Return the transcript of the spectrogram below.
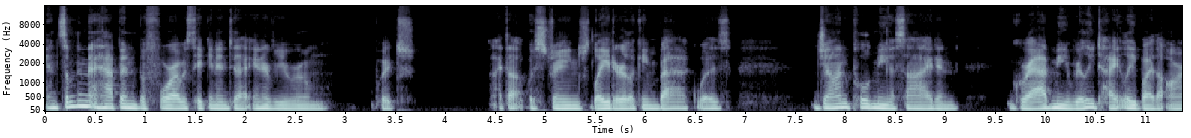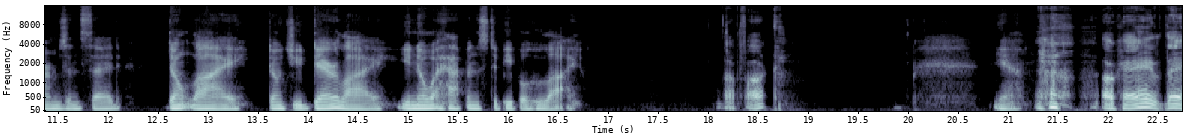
And something that happened before I was taken into that interview room, which I thought was strange later looking back, was John pulled me aside and grabbed me really tightly by the arms and said, Don't lie. Don't you dare lie. You know what happens to people who lie. The fuck? Yeah. okay. They.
